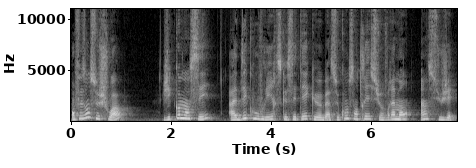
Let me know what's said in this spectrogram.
en faisant ce choix, j'ai commencé à découvrir ce que c'était que bah, se concentrer sur vraiment un sujet,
